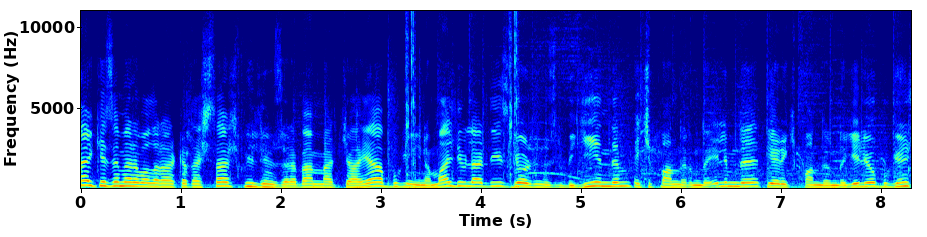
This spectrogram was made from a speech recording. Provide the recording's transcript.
Herkese merhabalar arkadaşlar. Bildiğiniz üzere ben Mert Kahya. Bugün yine Maldivler'deyiz. Gördüğünüz gibi giyindim. Ekipmanlarım da elimde. Diğer ekipmanlarım da geliyor. Bugün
